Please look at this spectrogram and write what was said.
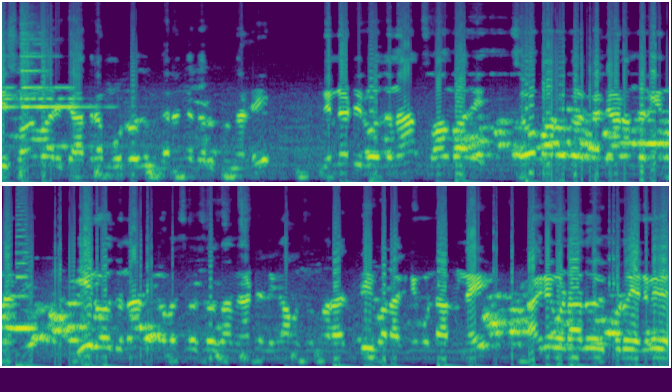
ఈ స్వామివారి జాతర మూడు రోజులు ఘనంగా జరుగుతుందండి. నిన్నటి రోజున స్వామివారి శివపార్వతుల కళ్యాణం జరిగిందండి. ఈ రోజున లింగబశ్వర స్వామి అంటే లింగామశ్వర మహారాజు వాళ్ళ అగ్నిగుండాలు ఉన్నాయి. అగ్నిగుండాలు ఇప్పుడు ఎనిమిది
